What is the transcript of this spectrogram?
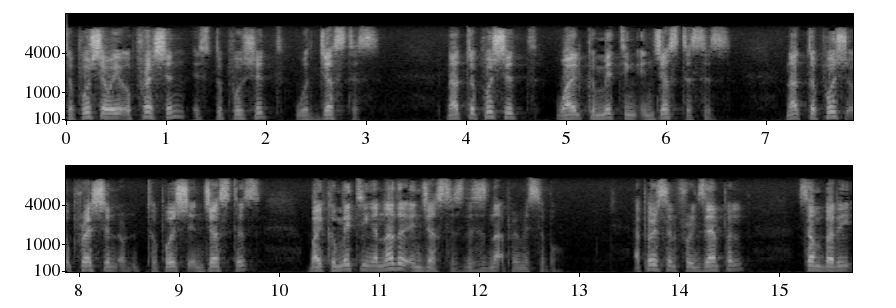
To push away oppression is to push it with justice. Not to push it while committing injustices. Not to push oppression or to push injustice by committing another injustice. This is not permissible. A person, for example, somebody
